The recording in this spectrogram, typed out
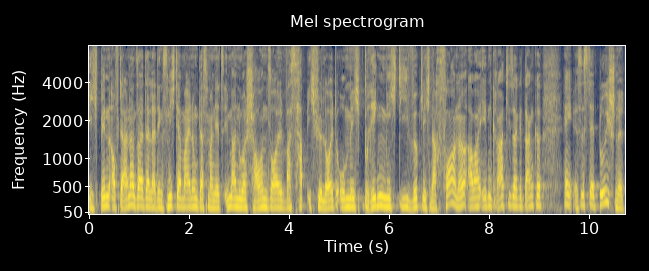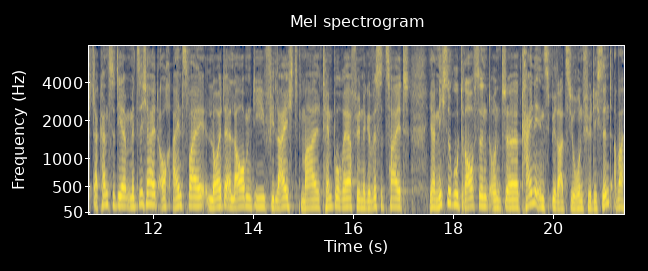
Ich bin auf der anderen Seite allerdings nicht der Meinung, dass man jetzt immer nur schauen soll, was habe ich für Leute um mich, bringen mich die wirklich nach vorne. Aber eben gerade dieser Gedanke, hey, es ist der Durchschnitt. Da kannst du dir mit Sicherheit auch ein, zwei Leute erlauben, die vielleicht mal temporär für eine gewisse Zeit ja nicht so gut drauf sind und äh, keine Inspiration für dich sind. Aber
